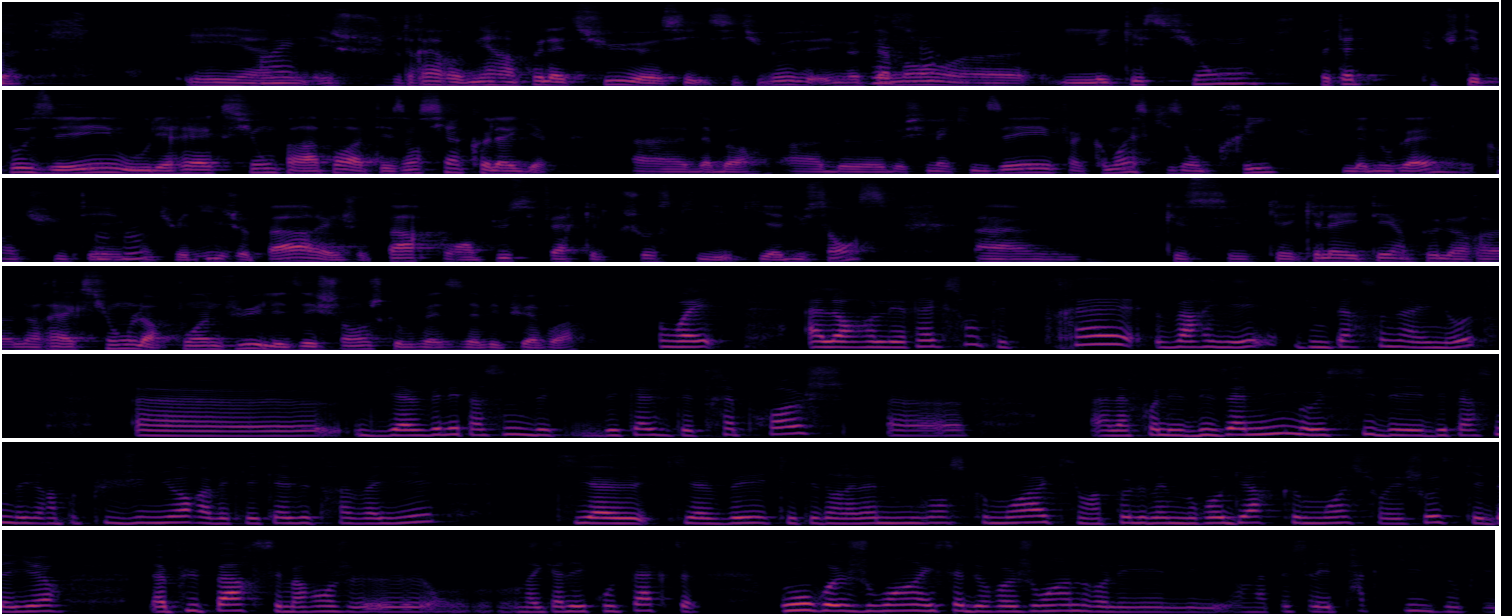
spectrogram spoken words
et hem ouais, et je voudrais revenir un peu là-dessus, si si tu veux et bien sûr. notamment, les questions peut-être que tu t'es posées ou les réactions par rapport à tes anciens collègues, d'abord, de de chez McKinsey. Enfin, comment est-ce qu'ils ont pris la nouvelle quand tu t'es quand Mmh tu as dit: «Je pars et je pars pour en plus faire quelque chose qui qui a du sens»? Hem, que c'est quelle quelle a été un peu leur, leur réaction, leur point de vue et les échanges que vous avez pu avoir? Ouais, alors les réactions étaient très variées d'une personne à une autre. Il y avait les personnes des desquelles j'étais très proche, à la fois des amis, mais aussi des personnes d'ailleurs un peu plus juniors avec lesquelles j'ai travaillé, qui qui avaient qui étaient dans la même mouvance que moi, qui ont un peu le même regard que moi sur les choses, qui est d'ailleurs la plupart, c'est marrant, on on a gardé contact, ont rejoint essaient de rejoindre les on appelle ça les practices, donc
